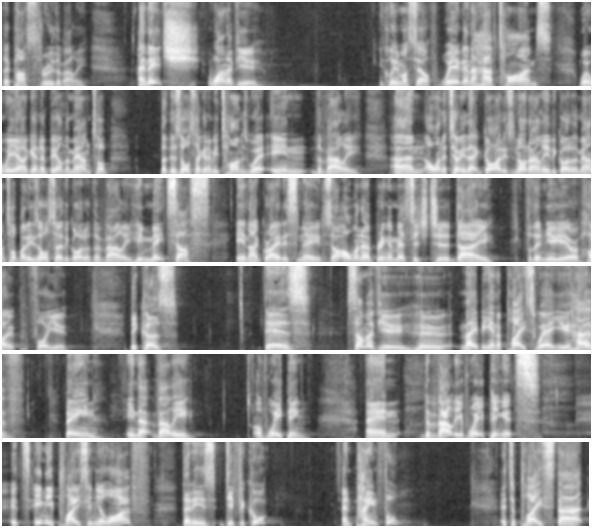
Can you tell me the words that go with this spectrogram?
they pass through the valley. And each one of you, including myself, we're going to have times where we are going to be on the mountaintop, but there's also going to be times we're in the valley. And I want to tell you that God is not only the God of the mountaintop, but He's also the God of the valley. He meets us in our greatest need. So I want to bring a message today for the new year of hope for you. Because there's some of you who may be in a place where you have been in that valley of weeping. And the valley of weeping, it's, it's any place in your life that is difficult and painful. It's a place that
